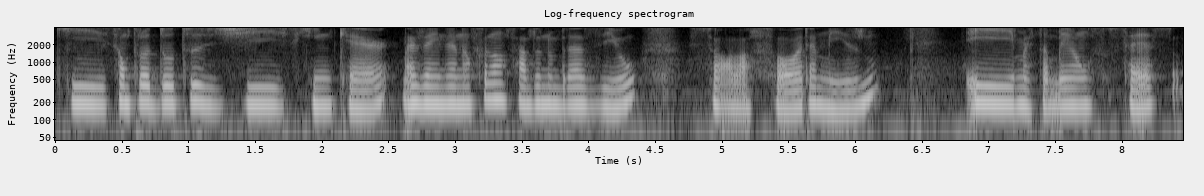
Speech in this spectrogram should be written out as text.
que são produtos de skincare, mas ainda não foi lançado no Brasil, só lá fora mesmo. E, mas também é um sucesso.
